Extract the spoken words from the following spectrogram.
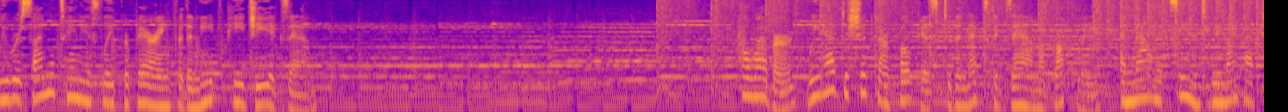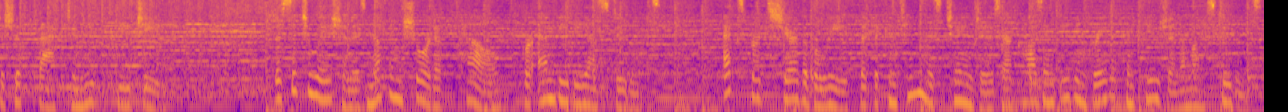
we were simultaneously preparing for the NEET PG exam. However, we had to shift our focus to the next exam abruptly, and now it seems we might have to shift back to NEET PG. The situation is nothing short of hell for MBBS students. Experts share the belief that the continuous changes are causing even greater confusion among students,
